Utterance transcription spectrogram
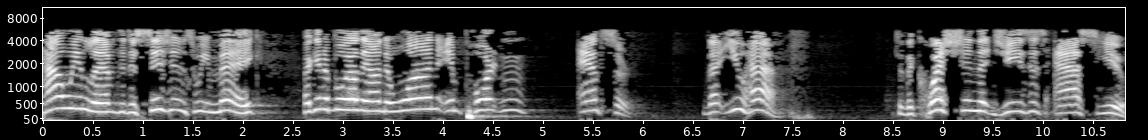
how we live, the decisions we make, are going to boil down to one important answer that you have to the question that Jesus asks you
